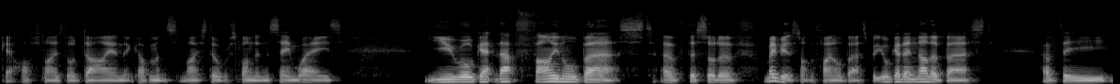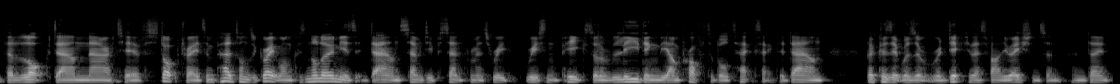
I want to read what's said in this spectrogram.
get hospitalized or die, and that governments might still respond in the same ways, you will get that final burst of the sort of maybe it's not the final burst, but you'll get another burst of the the lockdown narrative stock trades. And Peloton's a great one because not only is it down 70% from its re- recent peak, sort of leading the unprofitable tech sector down because it was at ridiculous valuations. And, and don't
